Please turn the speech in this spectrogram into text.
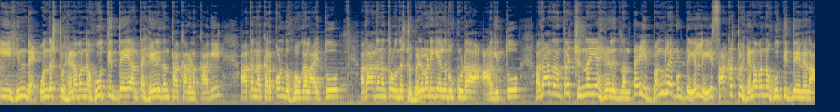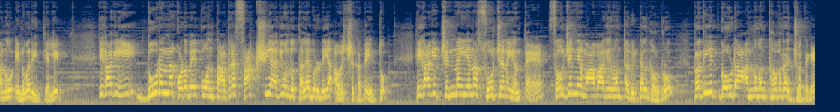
ಈ ಹಿಂದೆ ಒಂದಷ್ಟು ಹೆಣವನ್ನು ಹೂತಿದ್ದೆ ಅಂತ ಹೇಳಿದಂಥ ಕಾರಣಕ್ಕಾಗಿ ಆತನ ಕರ್ಕೊಂಡು ಹೋಗಲಾಯಿತು. ಅದಾದ ನಂತರ ಒಂದಷ್ಟು ಬೆಳವಣಿಗೆ ಎಲ್ಲವೂ ಕೂಡ ಆಗಿತ್ತು. ಅದಾದ ನಂತರ ಚಿನ್ನಯ್ಯ ಹೇಳಿದಂತೆ ಈ ಬಂಗ್ಲೆಗುಡ್ಡೆಯಲ್ಲಿ ಸಾಕಷ್ಟು ಹೆಣವನ್ನು ಹೂತಿದ್ದೇನೆ ನಾನು ಎನ್ನುವ ರೀತಿಯಲ್ಲಿ. ಹೀಗಾಗಿ ದೂರನ್ನು ಕೊಡಬೇಕು ಅಂತಾದರೆ ಸಾಕ್ಷಿಯಾಗಿ ಒಂದು ತಲೆಬುರುಡೆಯ ಅವಶ್ಯಕತೆ ಇತ್ತು. ಹೀಗಾಗಿ ಚಿನ್ನಯ್ಯನ ಸೂಚನೆಯಂತೆ ಸೌಜನ್ಯ ಮಾವಾಗಿರುವಂಥ ವಿಠಲ್ ಗೌಡ್ರು ಪ್ರದೀಪ್ ಗೌಡ ಅನ್ನುವಂಥವರ ಜೊತೆಗೆ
